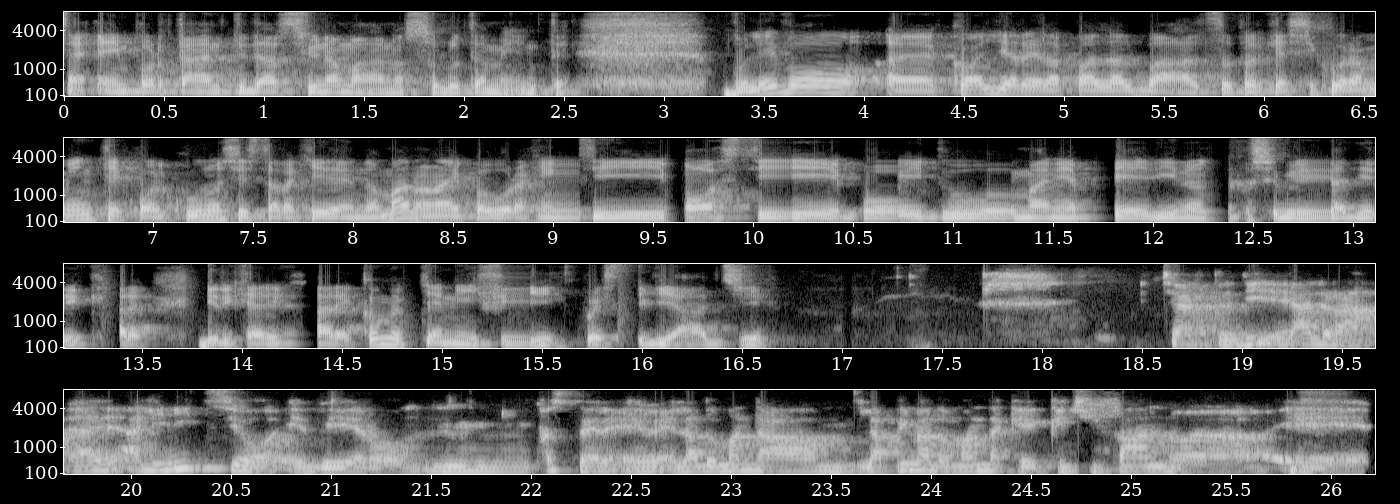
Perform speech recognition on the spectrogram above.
è importante darsi una mano assolutamente. Volevo eh, cogliere la palla al balzo perché sicuramente qualcuno si starà chiedendo ma non hai paura che in questi posti poi tu rimani a piedi, non c'è possibilità di, ricare, di ricaricare, come pianifichi questi viaggi? Certo, di, allora all'inizio è vero, mh, mm, questa è, è, la, domanda, la prima domanda che, che ci fanno eh,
